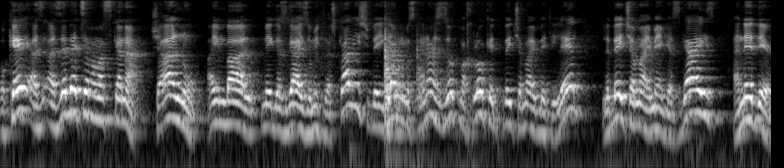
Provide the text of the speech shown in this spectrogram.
אוקיי? אז, זה בעצם המסקנה. שאלנו האם בעל מגס גייז או מקלש קליש, והגענו למסקנה שזאת מחלוקת בית שמאי ובית הלל. לבית שמאי מגס גייז, הנדר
